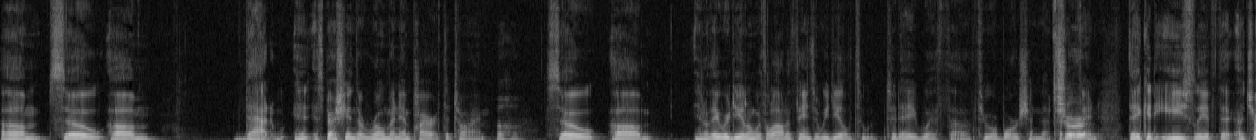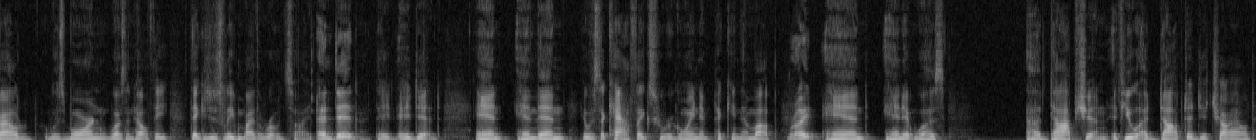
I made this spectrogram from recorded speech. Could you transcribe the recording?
Um, so um, that, especially in the Roman Empire at the time. Uh-huh. So um, you know, they were dealing with a lot of things that we deal to, today with uh, through abortion, that type Sure. of thing. They could easily, if the, a child was born wasn't healthy, they could just leave him by the roadside. And did. They, they did, and and then it was the Catholics who were going and picking them up. Right. And and it was adoption. If you adopted a child,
